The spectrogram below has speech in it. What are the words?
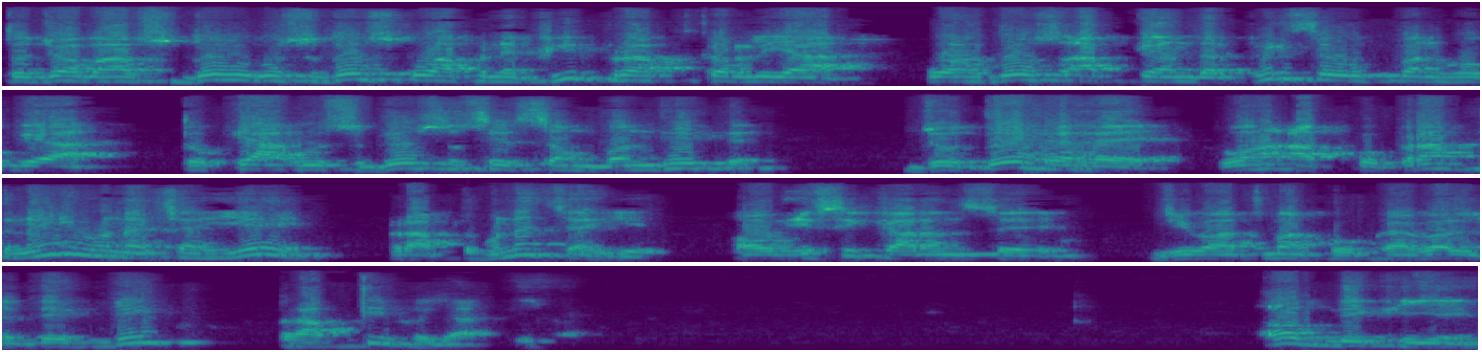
तो जब आप दो, उस दोष को आपने फिर प्राप्त कर लिया वह दोष आपके अंदर फिर से उत्पन्न हो गया तो क्या उस दोष से संबंधित जो देह है वह आपको प्राप्त नहीं होना चाहिए? प्राप्त होना चाहिए। और इसी कारण से जीवात्मा को कैवल्य देह की प्राप्ति हो जाती है। अब देखिए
